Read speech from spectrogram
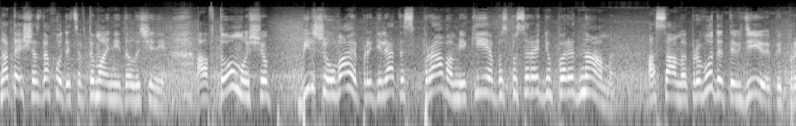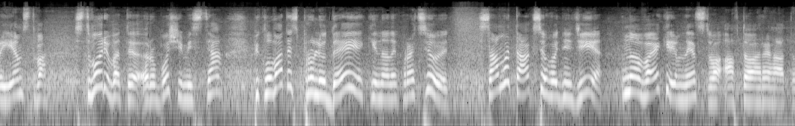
на те, що знаходиться в туманній далечині, а в тому, щоб більше уваги приділяти справам, які є безпосередньо перед нами, а саме приводити в дію підприємства, створювати робочі місця, піклуватись про людей, які на них працюють. Саме так сьогодні діє нове керівництво автоагрегату.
